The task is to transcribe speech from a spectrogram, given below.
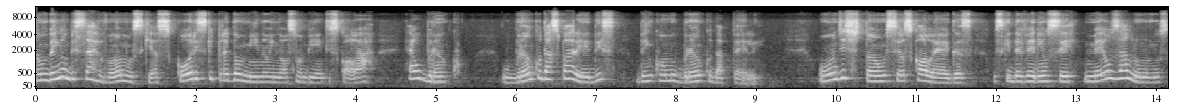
também observamos que as cores que predominam em nosso ambiente escolar é o branco, o branco das paredes bem como o branco da pele. Onde estão os seus colegas, os que deveriam ser meus alunos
